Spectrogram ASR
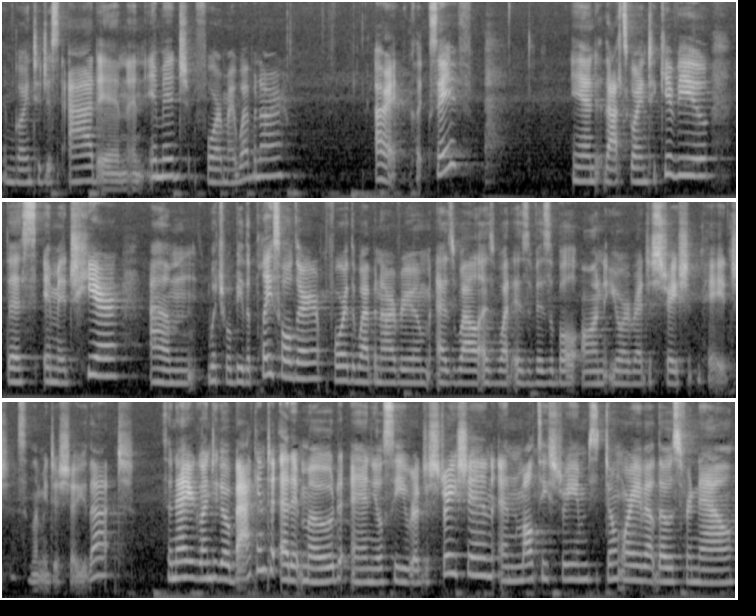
I'm going to just add in an image for my webinar. All right, click save. And that's going to give you this image here, um, which will be the placeholder for the webinar room as well as what is visible on your registration page. So let me just show you that. So now you're going to go back into edit mode and you'll see registration and multi-streams. Don't worry about those for now.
